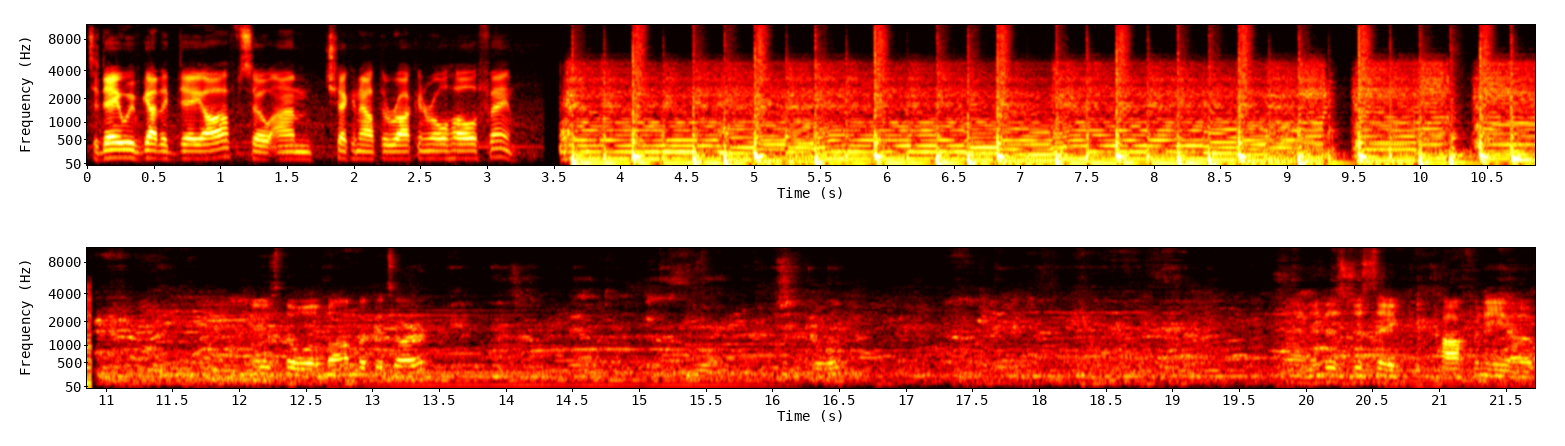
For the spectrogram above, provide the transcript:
Today we've got a day off, so I'm checking out the Rock and Roll Hall of Fame. Here's the La Bamba guitar. Cool. And it is just a cacophony of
